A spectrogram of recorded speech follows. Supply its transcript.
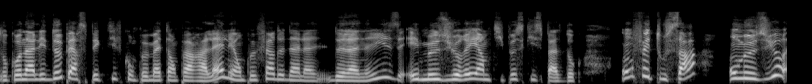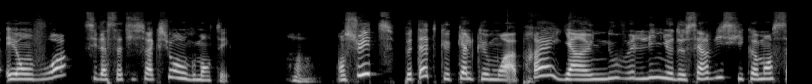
Donc, on a les deux perspectives qu'on peut mettre en parallèle et on peut faire de, de l'analyse et mesurer un petit peu ce qui se passe. Donc, on fait tout ça, on mesure et on voit si la satisfaction a augmenté. Hum. Ensuite, peut-être que quelques mois après, il y a une nouvelle ligne de service qui commence,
